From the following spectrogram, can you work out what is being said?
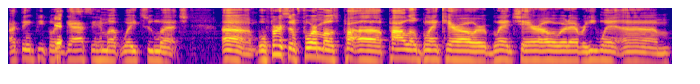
I think people are Yeah. gassing him up way too much. Um, well, first and foremost, pa- uh, Paolo Blancaro or Blanchero or whatever, he went um,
